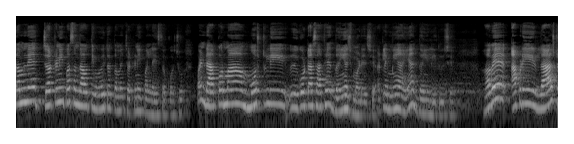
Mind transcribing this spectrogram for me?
તમને ચટણી પસંદ આવતી હોય તો તમે ચટણી પણ લઈ શકો છો. પણ ડાકોરમાં મોસ્ટલી ગોટા સાથે દહીં જ મળે છે. એટલે મેં અહીંયા દહીં લીધું છે. હવે આપણી લાસ્ટ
